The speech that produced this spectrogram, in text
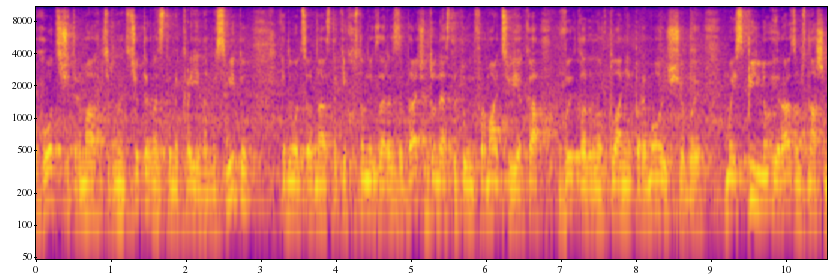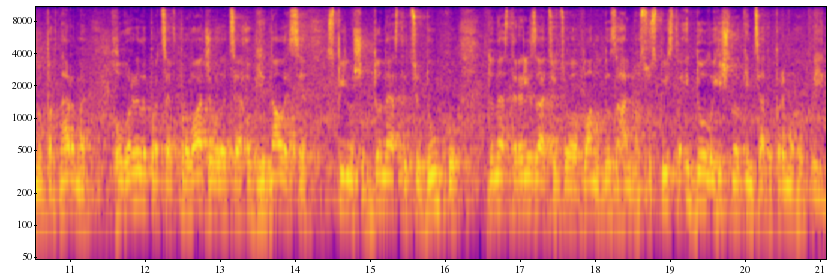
угод з 14 14 країнами світу. Я думаю, це одна з таких основних зараз задач донести ту інформацію, яка викладена в плані перемоги, щоб ми спільно і разом з нашими партнерами говорили про це, впроваджували це, об'єдналися спільно, щоб донести цю думку, донести реалізацію цього плану до загального суспільства і до логічного кінця до перемоги України.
